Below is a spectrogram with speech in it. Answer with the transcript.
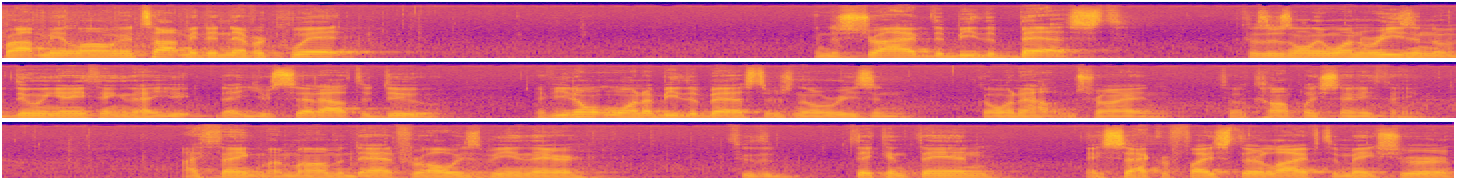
brought me along and taught me to never quit and to strive to be the best. Because there's only one reason of doing anything that you, that you're set out to do. If you don't want to be the best, there's no reason going out and trying to accomplish anything. I thank my mom and dad for always being there through the thick and thin. They sacrificed their life to make sure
